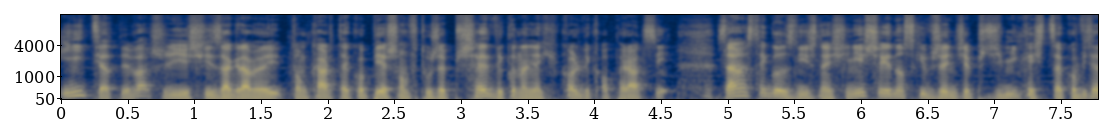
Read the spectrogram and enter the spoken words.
Inicjatywa, czyli jeśli zagramy tą kartę jako pierwszą w turze przed wykonaniem jakichkolwiek operacji, zamiast tego zniszcz najsilniejsze jednostki w rzędzie przeciwnika, jeśli całkowita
